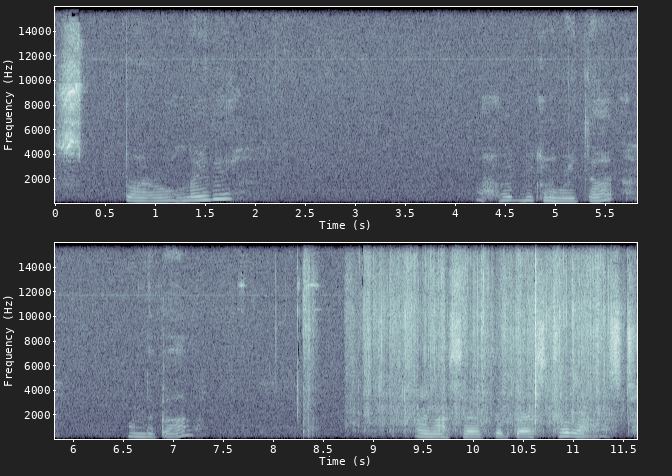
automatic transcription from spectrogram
Spiral Lady. I hope you can read that on the back. And I said the best to last.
